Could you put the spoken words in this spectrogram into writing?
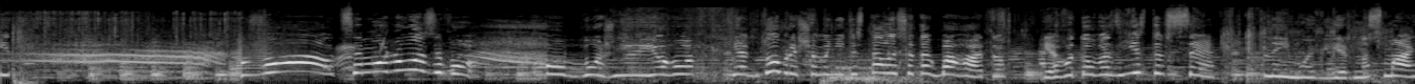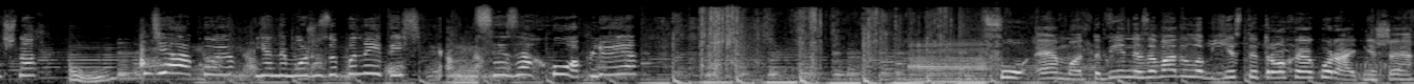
лід? Вау, це морозиво! Обожнюю його. Як добре, що мені дісталося так багато. Я готова з'їсти все. Неймовірно смачно. Дякую. Я не можу зупинитись. Це захоплює. Фу, Емо, тобі не завадило б їсти трохи акуратніше.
